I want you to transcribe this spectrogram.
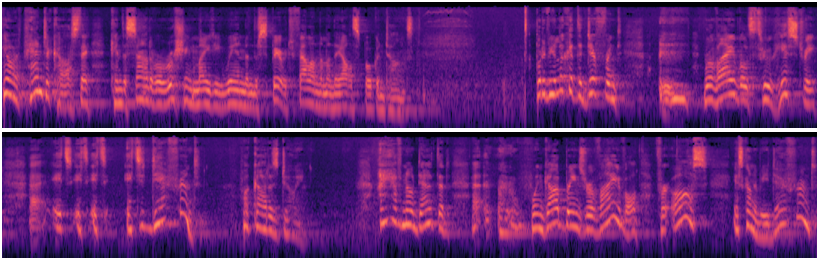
You know, at Pentecost, there came the sound of a rushing mighty wind, and the Spirit fell on them, and they all spoke in tongues. But if you look at the different revivals through history, uh, it's, it's, it's, it's different what God is doing. I have no doubt that uh, when God brings revival for us, it's going to be different.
